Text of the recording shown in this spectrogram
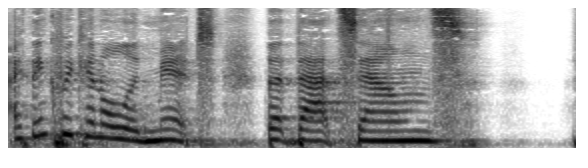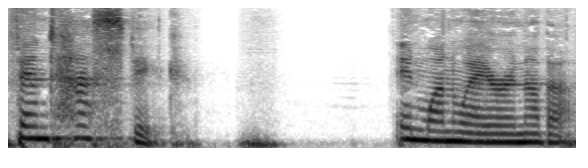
I think we can all admit that that sounds fantastic in one way or another.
